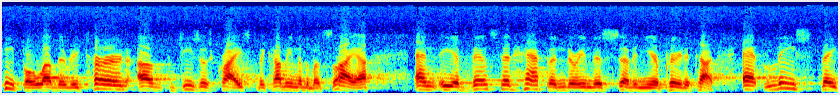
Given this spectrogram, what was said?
people of the return of Jesus Christ, the coming of the Messiah, and the events that happened during this seven year period of time. At least they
